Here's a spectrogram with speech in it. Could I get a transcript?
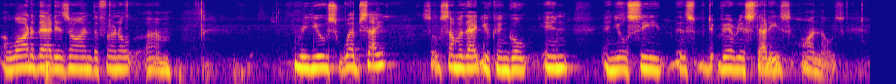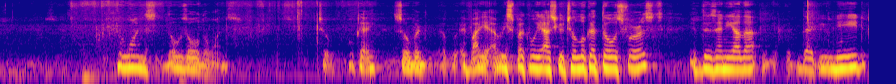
a lot of that is on the Fernald um, reuse website. So some of that you can go in and you'll see there's various studies on those. The ones, those older ones, too, okay? So, but if I respectfully ask you to look at those first, if there's any other that you need,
